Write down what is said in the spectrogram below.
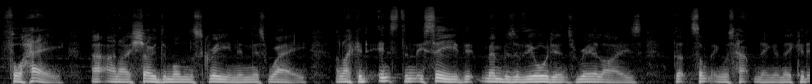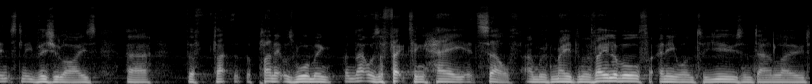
for hay uh, and I showed them on the screen in this way. And I could instantly see that members of the audience realise that something was happening and they could instantly visualise uh, the fact that the planet was warming and that was affecting hay itself and we've made them available for anyone to use and download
